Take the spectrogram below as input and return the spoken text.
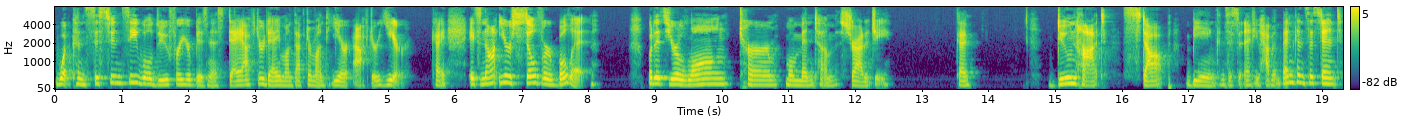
what consistency will do for your business day after day, month after month, year after year. Okay. It's not your silver bullet, but it's your long term momentum strategy. Okay. Do not stop being consistent. And if you haven't been consistent,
